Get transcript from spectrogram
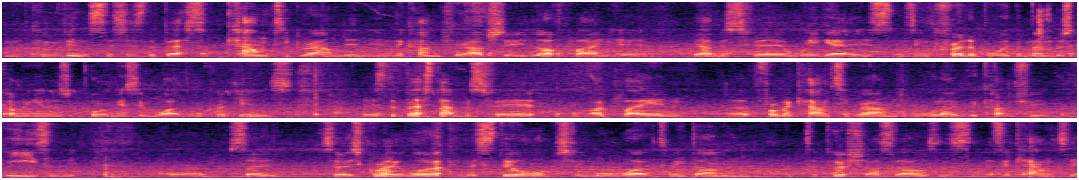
I'm convinced this is the best county ground in, in the country. I absolutely love playing here. The atmosphere we get is, is incredible with the members coming in and supporting us in white ball cricket. It's, it's the best atmosphere I play in uh, from a county ground all over the country, easily. Um, so, so it's great work and there's still obviously more work to be done and to push ourselves as, as a county.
